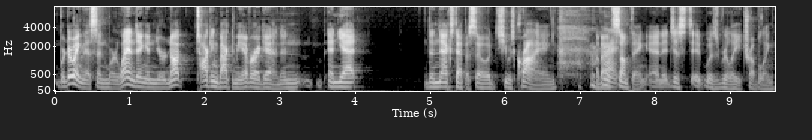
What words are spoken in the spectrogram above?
we're doing this and we're landing and you're not talking back to me ever again and and yet the next episode she was crying about Right. something and it just it was really troubling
